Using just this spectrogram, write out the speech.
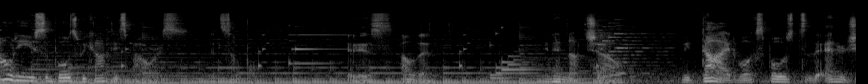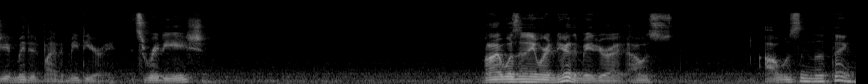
How do you suppose we got these powers? It's simple. It is. How then? In a nutshell, we died while exposed to the energy emitted by the meteorite, its radiation. But I wasn't anywhere near the meteorite. I was, I was in the thing.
